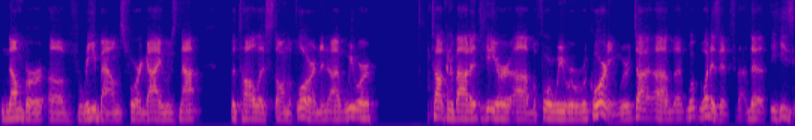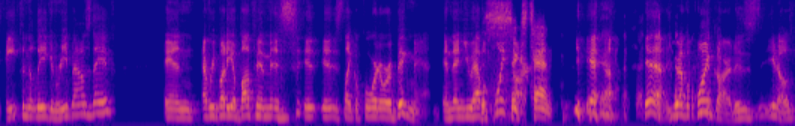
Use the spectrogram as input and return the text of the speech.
number of rebounds for a guy who's not the tallest on the floor. And uh, we were talking about it here uh, before we were recording. We were talking. Uh, what is it? The, he's eighth in the league in rebounds, Dave. and everybody above him is, is, is like a forward or a big man, and then you have a point six ten. Yeah, yeah, you have a point guard. Is you know,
